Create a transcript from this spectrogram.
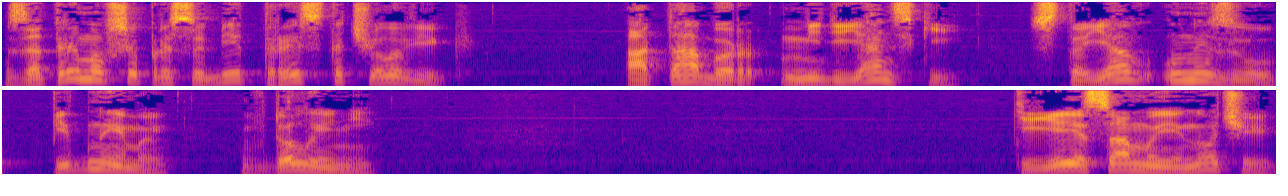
затримавши при собі триста чоловік. А табор мідіянський стояв унизу під ними в долині. Тієї самої ночі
